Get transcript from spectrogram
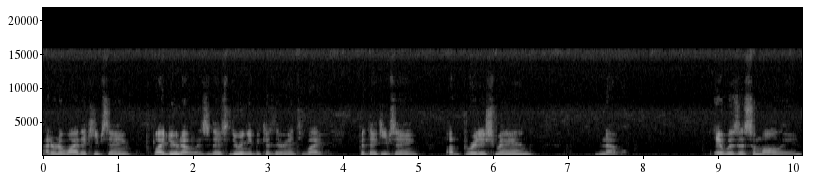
I don't know why they keep saying. Well, I do know is they're doing it because they're anti-white, but they keep saying a British man. No, it was a Somalian.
